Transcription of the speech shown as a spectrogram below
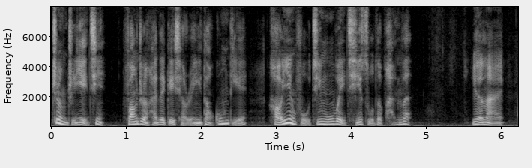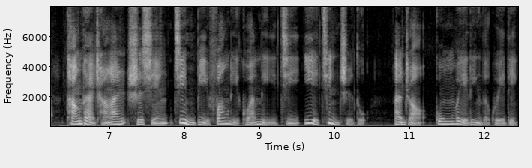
正值夜尽，方正还得给小人一道公牒，好应付金吾卫旗族的盘问。”原来。唐代长安实行禁闭坊里管理及夜禁制度。按照宫卫令的规定，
